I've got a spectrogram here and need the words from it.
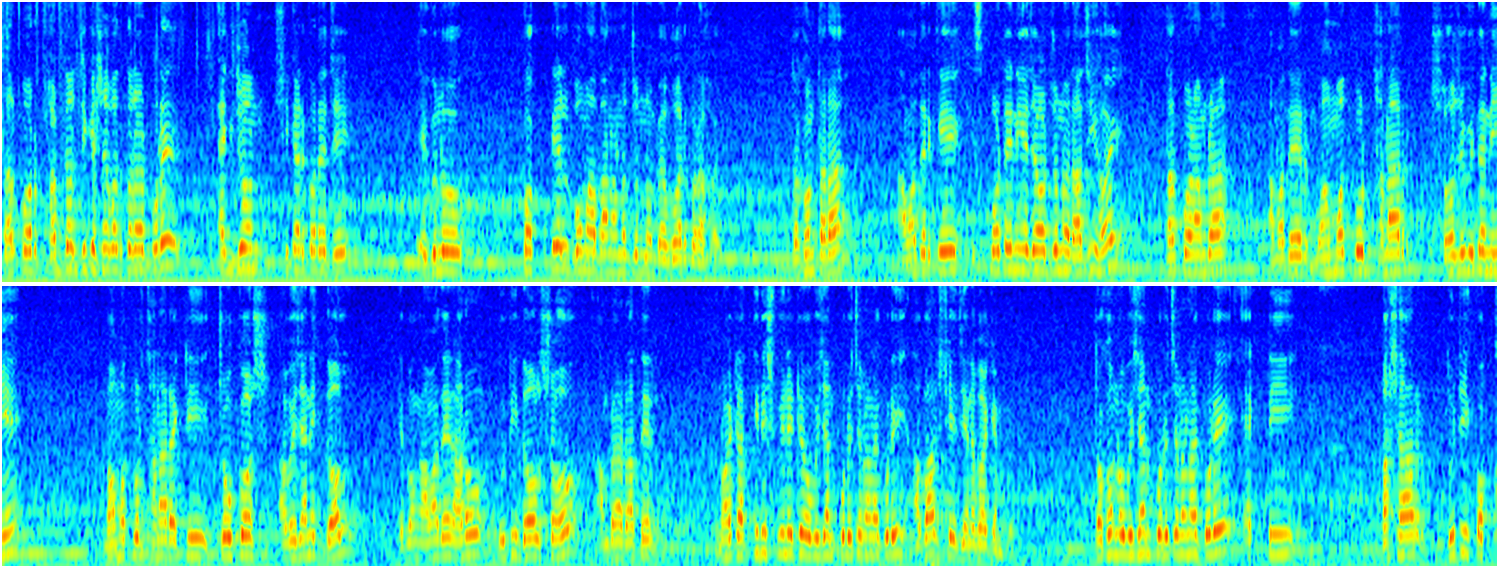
তারপর ফার্দার জিজ্ঞাসাবাদ করার পরে একজন স্বীকার করে যে এগুলো ককটেল বোমা বানানোর জন্য ব্যবহার করা হয়। তখন তারা আমাদেরকে স্পটে নিয়ে যাওয়ার জন্য রাজি হয়। তারপর আমরা আমাদের মোহাম্মদপুর থানার সহযোগিতা নিয়ে মোহাম্মদপুর থানার একটি চৌকস আভিযানিক দল এবং আমাদের আরও দুটি দল সহ আমরা রাতের নয়টা তিরিশ মিনিটে অভিযান পরিচালনা করি আবার সেই জেনেভা ক্যাম্পে। তখন অভিযান পরিচালনা করে একটি বাসার দুটি কক্ষ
